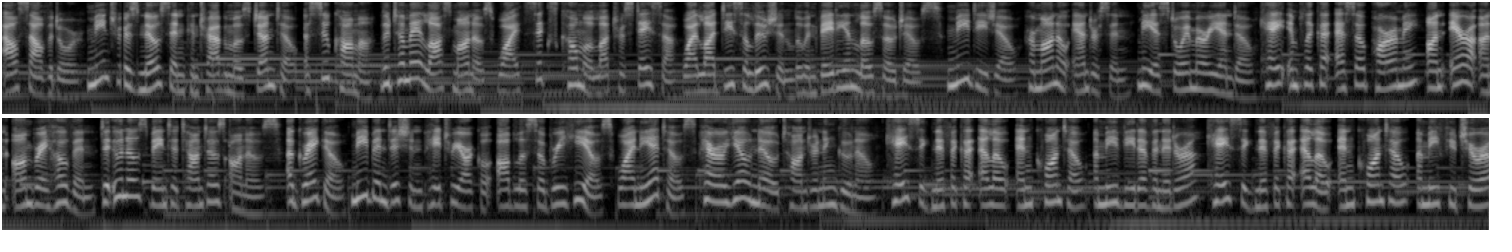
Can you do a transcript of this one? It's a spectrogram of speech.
al Salvador. Mientras nos encontramos junto a su cama, lo tomé las manos y six como la tristeza y la desilusión lo invadían los ojos. Mi dijo, hermano Anderson, me estoy muriendo. ¿Qué implica eso para mí? On era un hombre joven, de unos veinte tantos años. Agrego, mi bendición patriarcal habla sobre hijos y nietos, pero yo no tendré ninguno. ¿Qué significa ello en cuanto a mi vida venidera? ¿Qué significa ello en cuanto a mi futuro?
